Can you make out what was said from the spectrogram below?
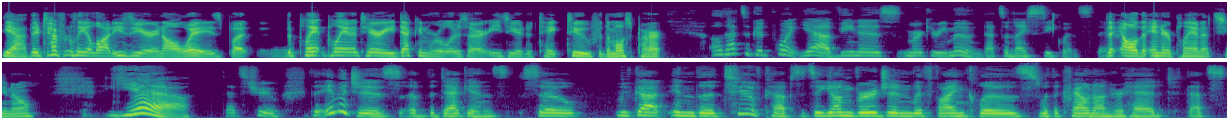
yeah, they're definitely a lot easier in all ways, but the plant planetary decan rulers are easier to take too, for the most part. Oh, that's a good point. Yeah, Venus, Mercury, Moon. That's a nice sequence there. The, all the inner planets, you know? Yeah, that's true. The images of the decans. So we've got in the Two of Cups, it's a young virgin with fine clothes with a crown on her head. That's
